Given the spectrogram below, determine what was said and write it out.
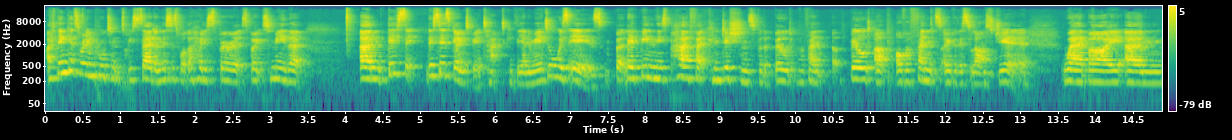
I think it's really important to be said, and this is what the Holy Spirit spoke to me that um, this this is going to be a tactic of the enemy. It always is, but there have been these perfect conditions for the build up, build up of offence over this last year, whereby um,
